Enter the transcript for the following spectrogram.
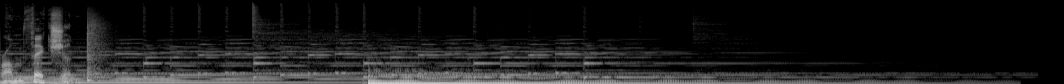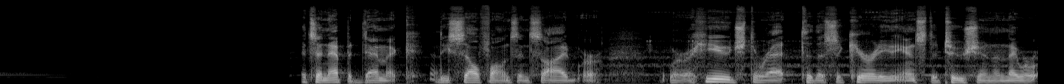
from fiction. It's an epidemic. These cell phones inside were were a huge threat to the security of the institution, and they were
